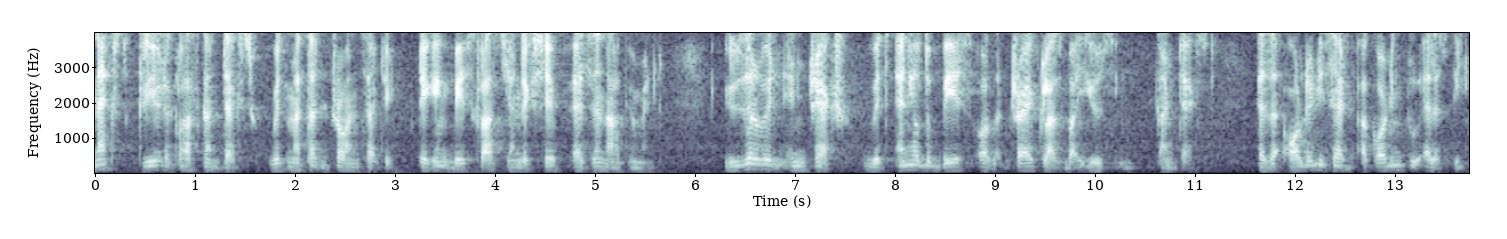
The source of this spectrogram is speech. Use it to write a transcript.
Next, create a class context with method draw inside it, taking base class generic shape as an argument. User will interact with any of the base or the derived class by using context. As I already said, according to LSP,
